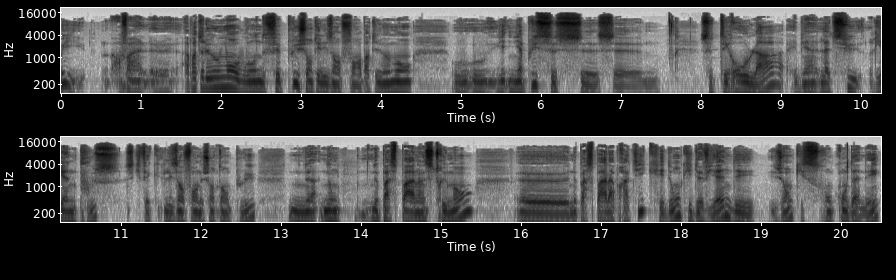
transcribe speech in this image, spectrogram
Oui, enfin, euh, à partir du moment où on ne fait plus chanter les enfants, à partir du moment où, il n'y a plus ce, ce, ce, terreau-là, eh bien là-dessus rien ne pousse, ce qui fait que les enfants ne chantant plus, ne, ne passent pas à l'instrument, euh, ne passent pas à la pratique, et donc ils deviennent des gens qui seront condamnés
